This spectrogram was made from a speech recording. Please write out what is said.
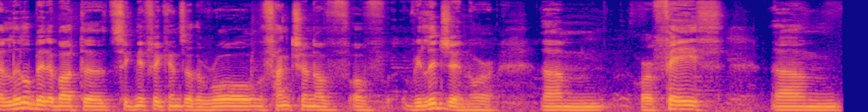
a little bit about the significance or the role, the function of, of religion or um, or faith, um,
